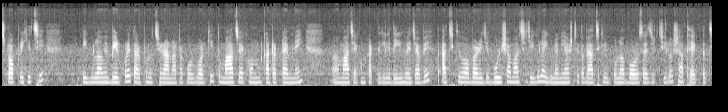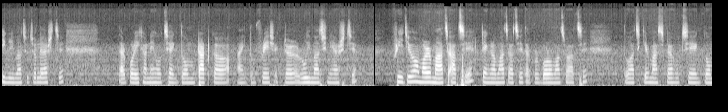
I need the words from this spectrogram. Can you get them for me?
স্টপ রেখেছি। এগুলো আমি বের করে তারপর হচ্ছে রান্নাটা করব আর কি। তো মাছ এখন কাটার টাইম নেই। মাছ এখন কাটতে গেলে দেরি হয়ে যাবে। তো আজকেও আবার এই যে গুলশা মাছ যেগুলো, এগুলো নিয়ে আসছে। তবে আজকেরগুলো বড় সাইজের ছিল। সাথে একটা চিংড়ি মাছও চলে আসছে। তারপর এখানে হচ্ছে একদম টাটকা, একদম ফ্রেশ একটা রুই মাছ নিয়ে আসছে। ফ্রিজেও আমার মাছ আছে, ট্যাংরা মাছ আছে, তারপর বড় মাছও আছে। তো আজকের মাছটা হচ্ছে একদম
